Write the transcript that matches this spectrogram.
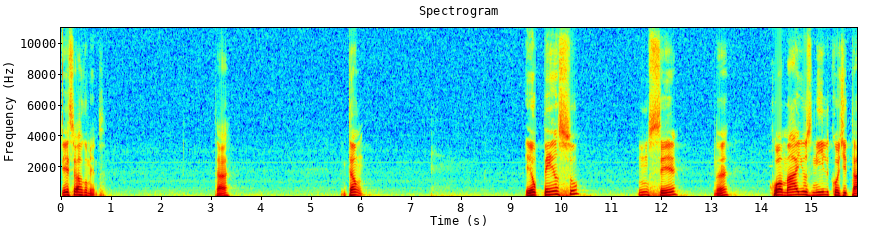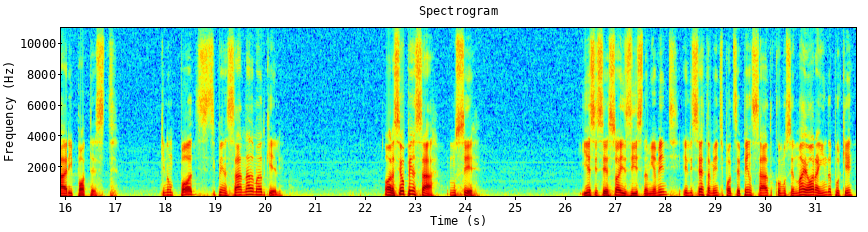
Esse é o argumento. Tá? Então, eu penso um ser, né? Comaius nil cogitari potest que não pode se pensar nada maior do que ele. Ora, se eu pensar um ser e esse ser só existe na minha mente, ele certamente pode ser pensado como sendo maior ainda, porque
